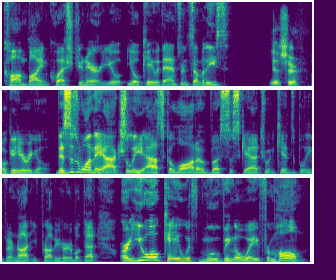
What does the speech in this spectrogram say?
combine questionnaire. You you okay with answering some of these? Yeah, sure. Okay, here we go. This is one they actually ask a lot of uh, Saskatchewan kids, believe it or not. You've probably heard about that. Are you okay with moving away from home?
